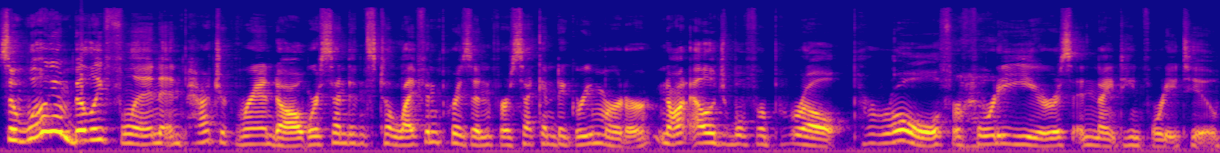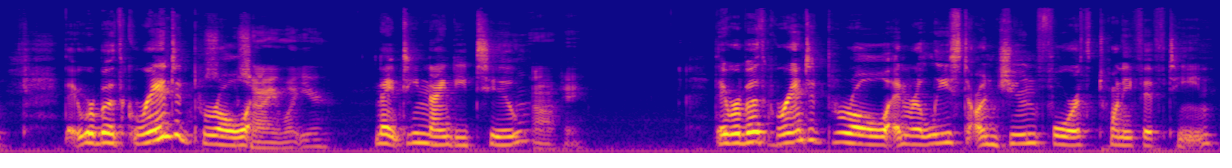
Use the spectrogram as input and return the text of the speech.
So William Billy Flynn and Patrick Randall were sentenced to life in prison for second degree murder, not eligible for parole, parole for 40 years in 1942. They were both granted parole Sorry, what year? 1992. Oh, okay. They were both granted parole and released on June 4th, 2015.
